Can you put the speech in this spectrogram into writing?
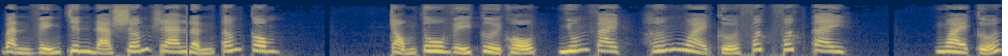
Bành Viễn Chinh đã sớm ra lệnh tấn công. Trọng tu vĩ cười khổ, nhún vai, hướng ngoài cửa phất phất tay. Ngoài cửa,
